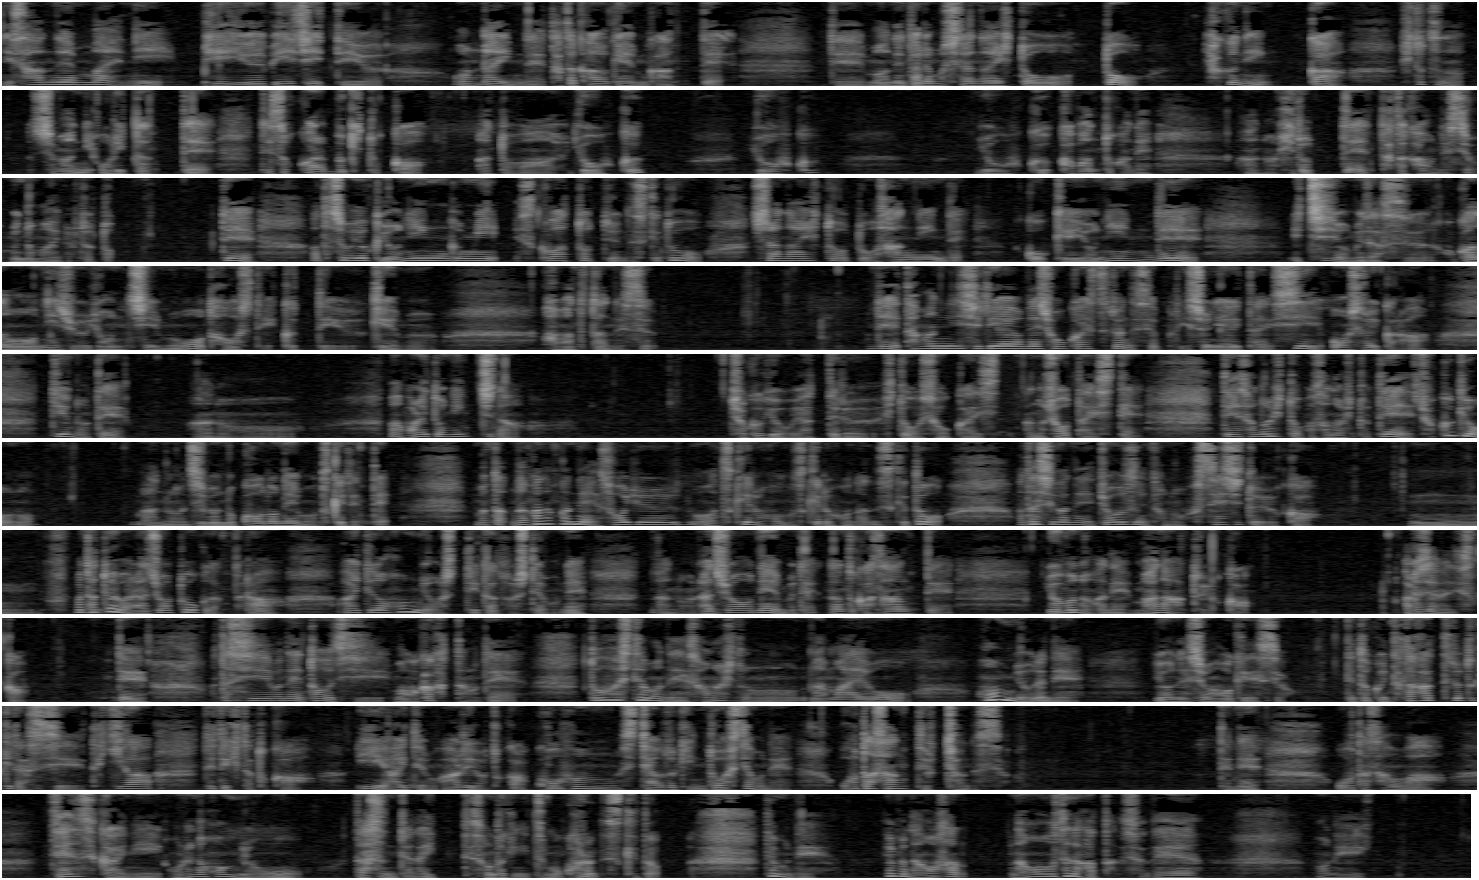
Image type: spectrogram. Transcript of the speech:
23年前に PUBG っていうオンラインで戦うゲームがあってでまあね誰も知らない人と100人が一つの島に降り立ってでそこから武器とかあとは洋服？洋服？洋服？カバンとかねあの拾って戦うんですよ。目の前の人と。で私はよく4人組スクワットっていうんですけど知らない人と3人で合計4人で1位を目指す他の24チームを倒していくっていうゲームハマってたんです。でたまに知り合いをね紹介するんですやっぱり一緒にやりたいし面白いから。っていうのであのー、まあ、割とニッチな職業をやってる人を紹介しあの招待して。でその人はその人で職業のあの自分のコードネームをつけてて。またなかなかねそういうのはつける方もつける方なんですけど私がね上手にその伏せ字というかうん、まあ、例えばラジオトークだったら相手の本名を知っていたとしてもねあのラジオネームでなんとかさんって呼ぶのがねマナーというかあるじゃないですか。で私はね当時、まあ、若かったのでどうしてもねその人の名前を本名でね読んでしまうわけですよ。で特に戦ってる時だし敵が出てきたとかいいアイテムがあるよとか興奮しちゃう時にどうしてもね太田さんって言っちゃうんですよ。でね太田さんは全世界に俺の本名を出すんじゃないってその時にいつも怒るんですけどでもねやっぱ直さ直せなかったんですよね。もうね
